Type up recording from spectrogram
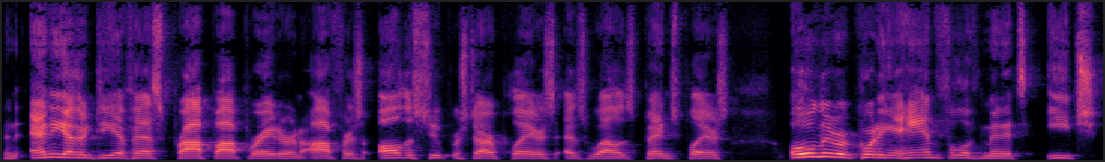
than any other DFS prop operator and offers all the superstar players as well as bench players, only recording a handful of minutes each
